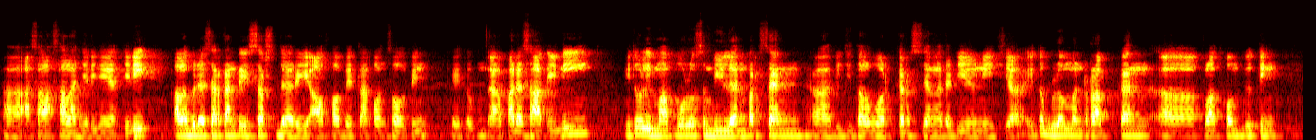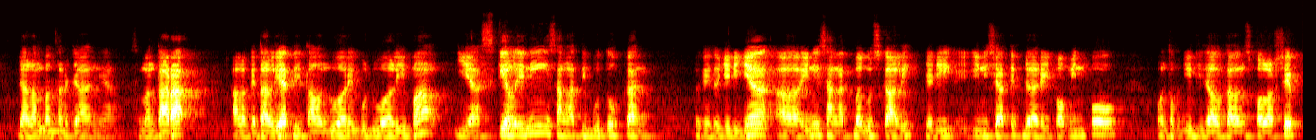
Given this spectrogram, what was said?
uh, asal-asalan jadinya ya. Jadi kalau berdasarkan research dari Alpha Beta Consulting gitu, nah, pada saat ini itu 59% uh, digital workers yang ada di Indonesia itu belum menerapkan uh, cloud computing dalam hmm. pekerjaannya. Sementara kalau kita lihat di tahun 2025 ya skill ini sangat dibutuhkan begitu. Jadinya uh, ini sangat bagus sekali. Jadi inisiatif dari Kominfo untuk digital talent scholarship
